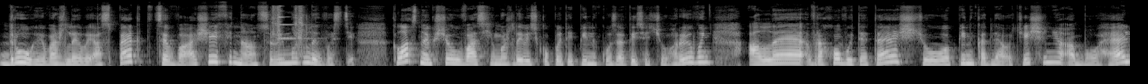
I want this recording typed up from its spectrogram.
Другий важливий аспект це ваші фінансові можливості. Класно, якщо у вас є можливість купити пінку за 1000 гривень, але враховуйте те, що пінка для очищення або гель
